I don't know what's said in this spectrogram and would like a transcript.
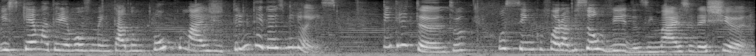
o esquema teria movimentado um pouco mais de 32 milhões. Entretanto, os cinco foram absolvidos em março deste ano,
